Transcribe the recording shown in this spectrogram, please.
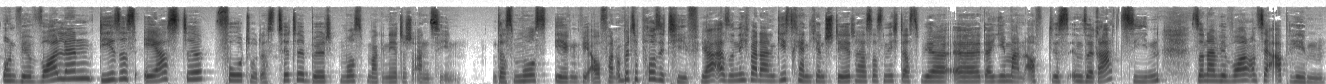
und wir wollen dieses erste Foto, das Titelbild muss magnetisch anziehen. Das muss irgendwie auffallen. Und bitte positiv, ja. Also nicht, weil da ein Gießkännchen steht, heißt das nicht, dass wir äh, da jemanden auf das Inserat ziehen, sondern wir wollen uns ja abheben.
